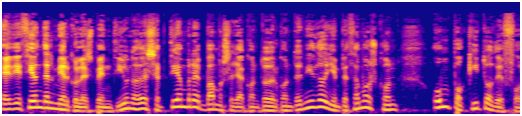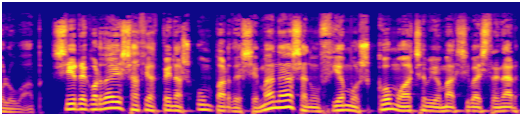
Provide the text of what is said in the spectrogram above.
Edición del miércoles 21 de septiembre, vamos allá con todo el contenido y empezamos con un poquito de follow-up. Si recordáis, hace apenas un par de semanas anunciamos cómo HBO Max iba a estrenar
